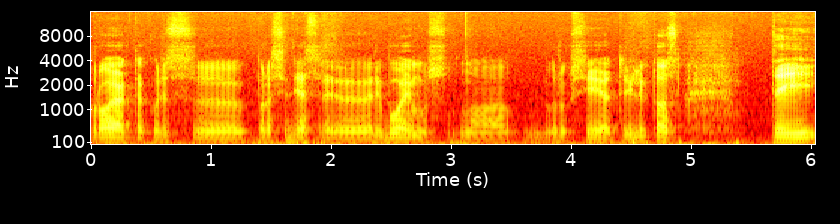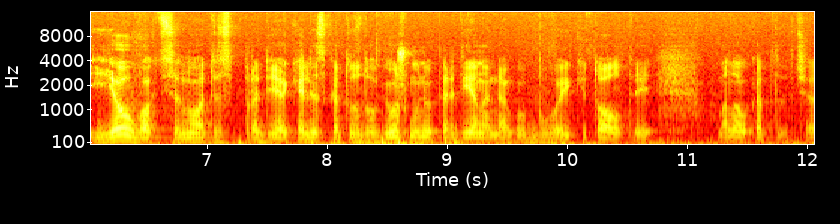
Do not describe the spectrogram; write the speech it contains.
projektą, kuris prasidės ribojimus nuo rugsėjo 13, tai jau vakcinuotis pradėjo kelis kartus daugiau žmonių per dieną, negu buvo iki tol. Tai manau, kad čia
